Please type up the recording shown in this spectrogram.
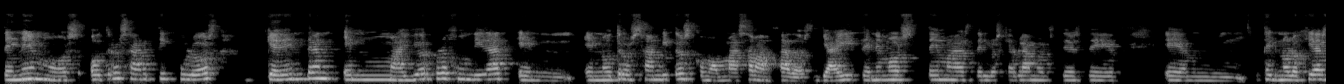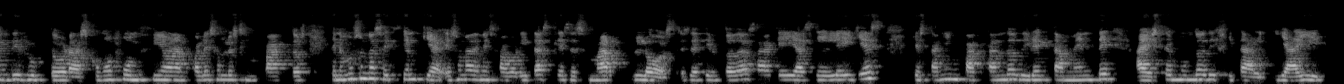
tenemos otros artículos que entran en mayor profundidad en, en, otros ámbitos como más avanzados. Y ahí tenemos temas de los que hablamos desde Em, tecnologías disruptoras, cómo funcionan, cuáles son los impactos. Tenemos una sección que es una de mis favoritas, que es Smart Laws, es decir, todas aquellas leyes que están impactando directamente a este mundo digital. Y ahí,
